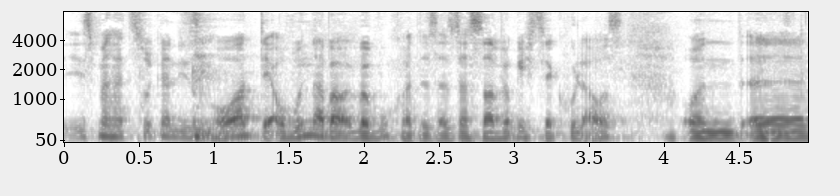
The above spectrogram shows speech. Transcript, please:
ist man halt zurück an diesem Ort, der auch wunderbar überwuchert ist. Also das sah wirklich sehr cool aus. Und äh,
